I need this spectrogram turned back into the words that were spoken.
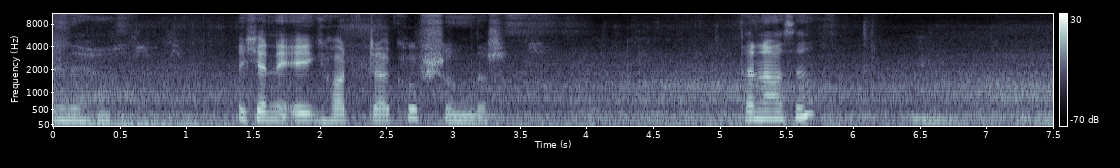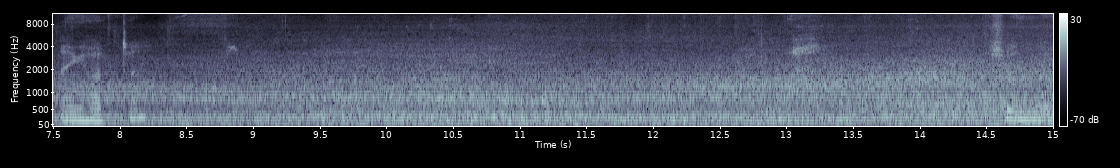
এই দেখো। এখানে এই ঘরটা খুব সুন্দর। তার নাম আছে? এই ঘরটা। সুন্দর।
